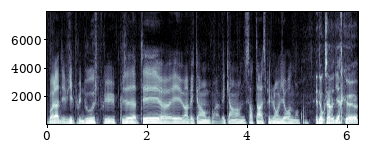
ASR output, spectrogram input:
voilà des villes plus douces, plus plus adaptées euh, et avec un avec un, certain respect de l'environnement quoi. Et donc ça veut dire que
